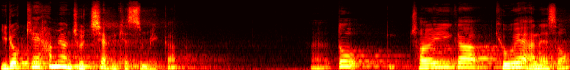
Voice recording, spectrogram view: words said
이렇게 하면 좋지 않겠습니까? 어, 또 저희가 교회 안에서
